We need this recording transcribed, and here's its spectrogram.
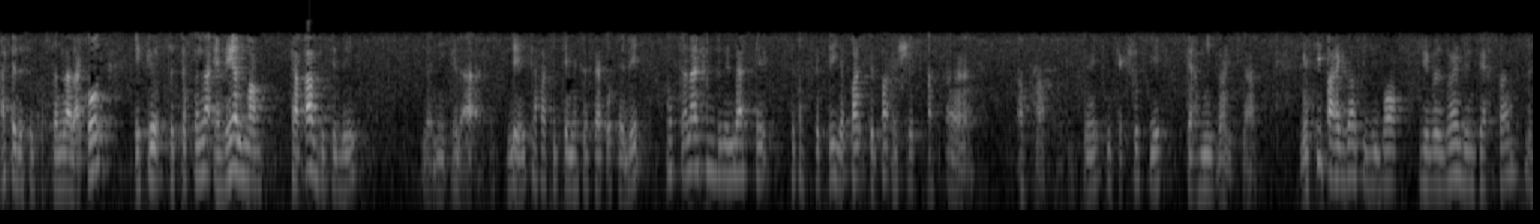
a fait de cette personne-là la cause et que cette personne-là est réellement capable de t'aider, qu'elle a les capacités nécessaires pour t'aider, dans ce cas-là, alhamdulillah, c'est accepté, il n'y a pas, c'est pas un chèque à c'est quelque chose qui est permis dans l'islam. Mais si par exemple tu dis bon, j'ai besoin d'une personne, de,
